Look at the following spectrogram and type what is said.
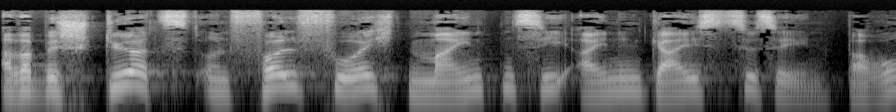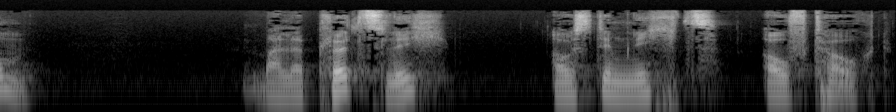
Aber bestürzt und voll Furcht meinten sie, einen Geist zu sehen. Warum? Weil er plötzlich aus dem Nichts auftaucht.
